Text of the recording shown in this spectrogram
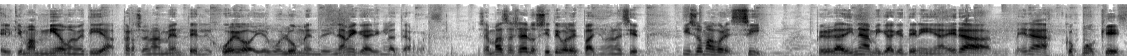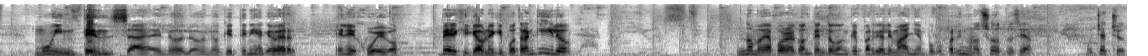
el que más miedo me metía personalmente en el juego y el volumen de dinámica era Inglaterra. O sea, más allá de los siete goles de España, me van a decir, ¿hizo más goles? Sí, pero la dinámica que tenía era, era como que muy intensa lo, que tenía que ver en el juego. Bélgica, un equipo tranquilo. No me voy a poner contento con que perdió Alemania, porque perdimos nosotros. O sea, muchachos,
